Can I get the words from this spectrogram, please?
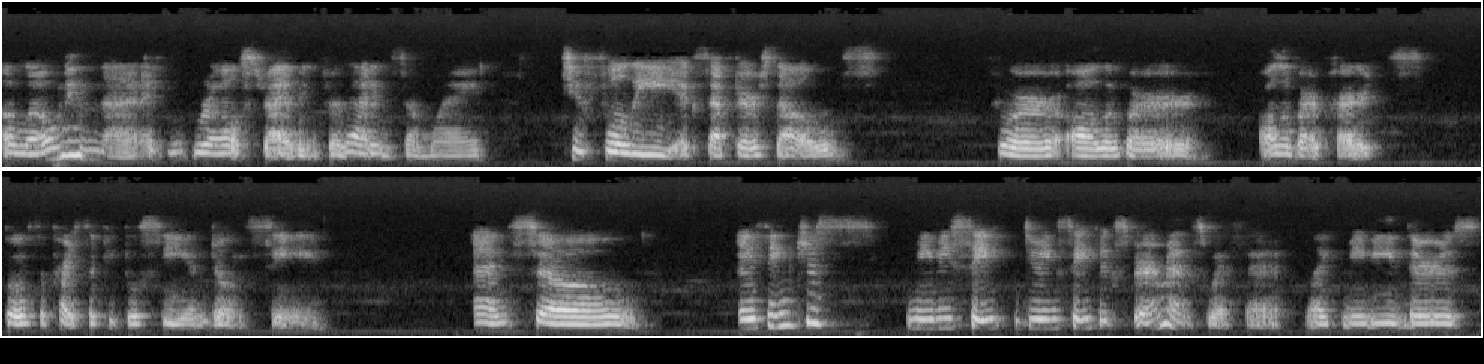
alone in that. I think we're all striving for that in some way to fully accept ourselves for all of our all of our parts, both the parts that people see and don't see. And so, I think just maybe safe doing safe experiments with it. Like maybe there's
